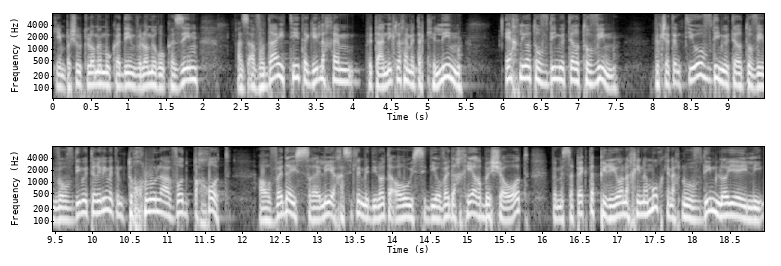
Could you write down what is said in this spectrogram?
כי הם פשוט לא ממוקדים ולא מרוכזים. אז עבודה איטית תגיד לכם ותעניק לכם את הכלים איך להיות עובדים יותר טובים. וכשאתם תהיו עובדים יותר טובים ועובדים יותר יעילים, אתם תוכלו לעבוד פחות. העובד הישראלי יחסית למדינות ה-OECD עובד הכי הרבה שעות ומספק את הפריון הכי נמוך כי אנחנו עובדים לא יעילים.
